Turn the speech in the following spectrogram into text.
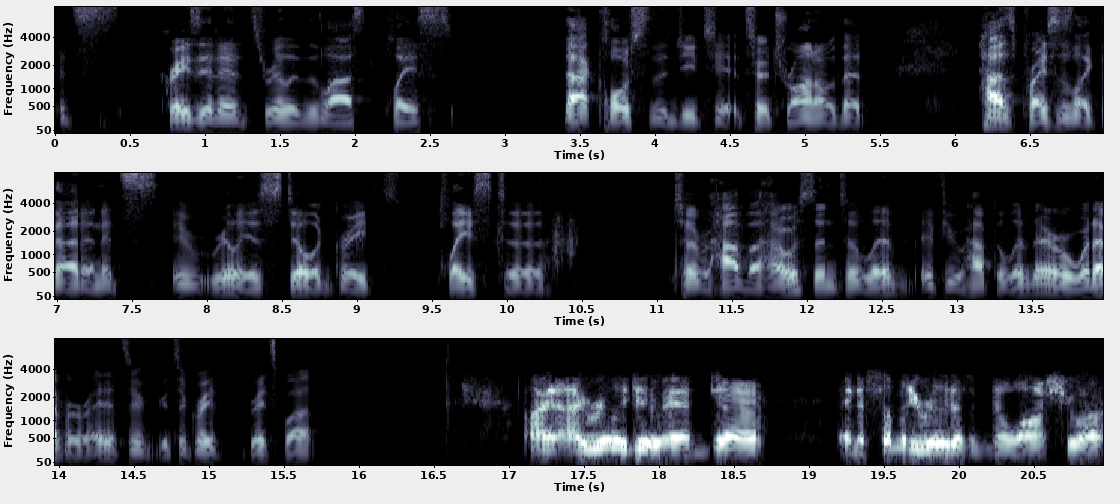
it's crazy that it's really the last place that close to the GTA to Toronto that has prices like that, and it's it really is still a great place to to have a house and to live if you have to live there or whatever. Right? It's a it's a great great spot. I, I really do, and uh, and if somebody really doesn't know Oshawa,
